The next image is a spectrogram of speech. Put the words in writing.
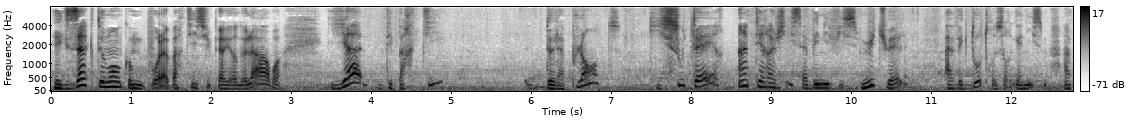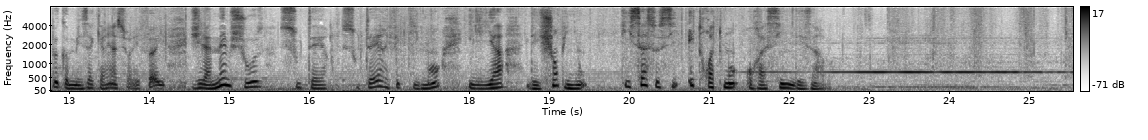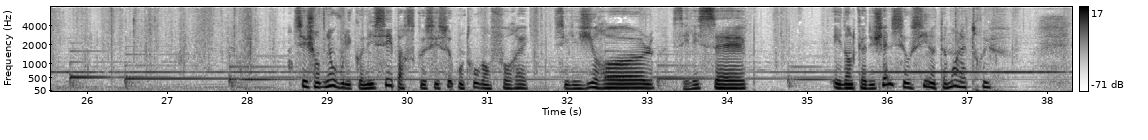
exactement comme pour la partie supérieure de l'arbre, il y a des parties de la plante qui, sous terre, interagissent à bénéfice mutuel avec d'autres organismes. Un peu comme mes acariens sur les feuilles, j'ai la même chose sous terre. Sous terre, effectivement, il y a des champignons qui s'associent étroitement aux racines des arbres. Ces champignons, vous les connaissez parce que c'est ceux qu'on trouve en forêt. C'est les girolles, c'est les cèpes, et dans le cas du chêne, c'est aussi notamment la truffe.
